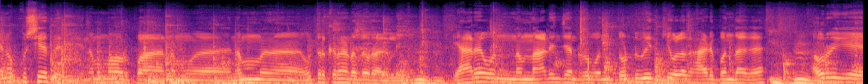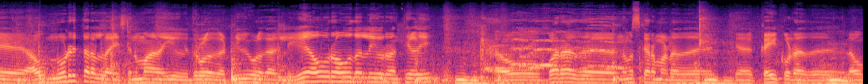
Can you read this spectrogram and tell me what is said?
ಏನೋ ಖುಷಿ ಇರ್ತೈತಿ ನಮ್ಮ ಅವ್ರ ಪಾ ನಮ್ಮ ನಮ್ಮ ಉತ್ತರ ಕರ್ನಾಟಕದವ್ರಾಗಲಿ ಯಾರೇ ಒಂದು ನಮ್ಮ ನಾಡಿನ ಜನರು ಒಂದು ದೊಡ್ಡ ವೇದಿಕೆ ಒಳಗೆ ಹಾಡಿ ಬಂದಾಗ ಅವರಿಗೆ ಅವ್ರು ನೋಡಿರ್ತಾರಲ್ಲ ಈ ಸಿನಿಮಾ ಇದ್ರೊಳಗೆ ಟಿ ವಿ ಒಳಗಾಗಲಿ ಏ ಅವ್ರು ಹೌದಲ್ಲ ಇವ್ರು ಅಂತೇಳಿ ಅವು ಬರೋದು ನಮಸ್ಕಾರ ಮಾಡೋದು ಕೈ ಕೊಡೋದು ನಾವು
